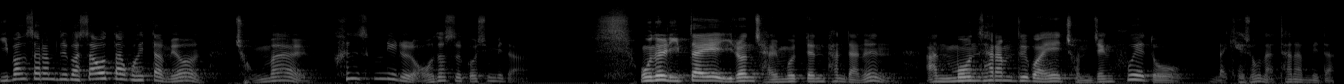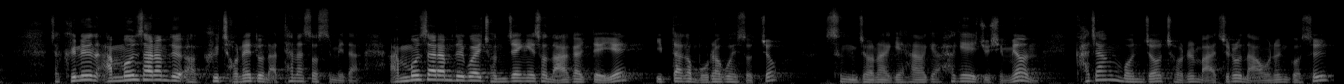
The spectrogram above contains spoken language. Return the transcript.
이방 사람들과 싸웠다고 했다면 정말 큰 승리를 얻었을 것입니다. 오늘 입다의 이런 잘못된 판단은 안몬 사람들과의 전쟁 후에도 계속 나타납니다. 자, 그는 암몬 사람들 아, 그 전에도 나타났었습니다. 암몬 사람들과의 전쟁에서 나아갈 때에 입다가 뭐라고 했었죠? 승전하게 하게 해주시면 가장 먼저 저를 맞으러 나오는 것을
